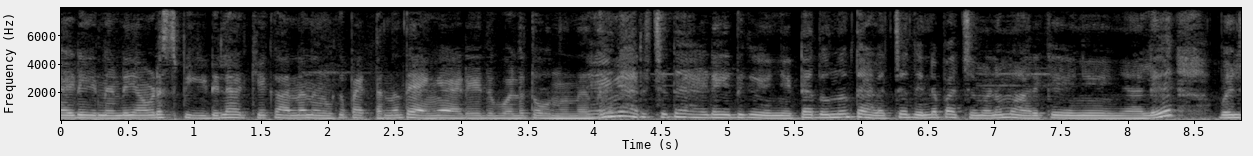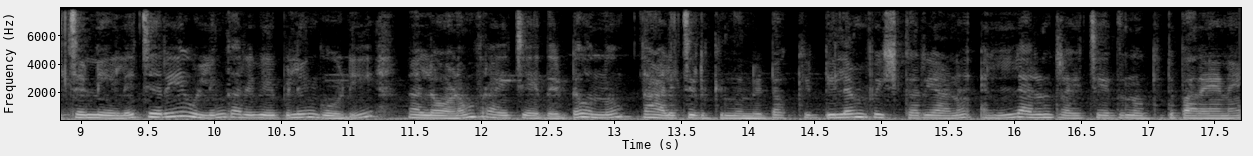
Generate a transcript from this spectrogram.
ആഡ് ചെയ്യുന്നുണ്ട്. ഞാൻ ഇവിടെ സ്പീഡിലാക്കിയ കാരണം നിങ്ങൾക്ക് പെട്ടെന്ന് തേങ്ങ ആഡ് ചെയ്ത പോലെ തോന്നുന്നത്. തേങ്ങ അരച്ചത് ആഡ് ചെയ്ത് കഴിഞ്ഞിട്ട് അതൊന്ന് തിളച്ച് അതിന്റെ പച്ചമണം മാറിക്കഴിഞ്ഞ് കഴിഞ്ഞാൽ വെളിച്ചെണ്ണയിൽ ചെറിയ ഉള്ളിയും കറിവേപ്പിലയും കൂടി നല്ലോണം ഫ്രൈ ചെയ്തിട്ട് ഒന്ന് താളിച്ചെടുക്കുന്നുണ്ട് കേട്ടോ. കിട്ടിലും ഫിഷ് കറിയാണ്. എല്ലാവരും ട്രൈ ചെയ്ത് നോക്കിയിട്ട് പറയണേ.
